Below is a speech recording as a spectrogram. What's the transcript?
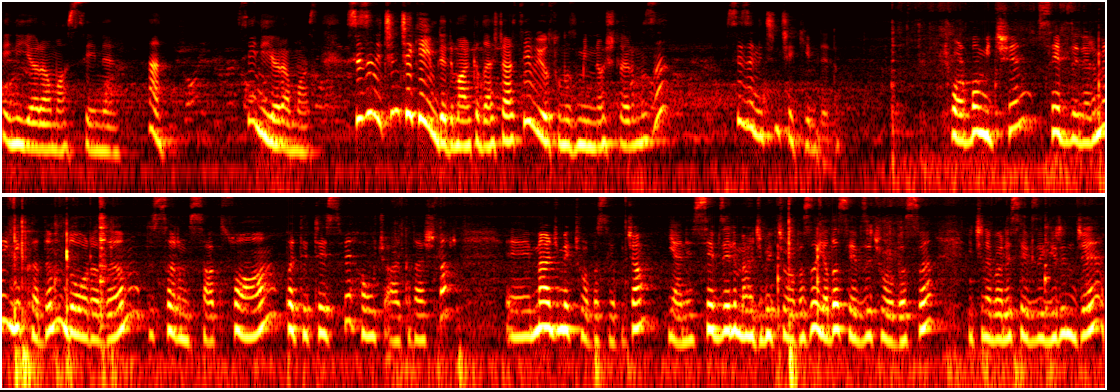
Seni yaramaz seni. Heh. Seni yaramaz. Sizin için çekeyim dedim arkadaşlar. Seviyorsunuz minnoşlarımızı. Sizin için çekeyim dedim. Çorbam için sebzelerimi yıkadım, doğradım. Sarımsak, soğan, patates ve havuç arkadaşlar. Ee, mercimek çorbası yapacağım. Yani sebzeli mercimek çorbası ya da sebze çorbası. İçine böyle sebze girince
